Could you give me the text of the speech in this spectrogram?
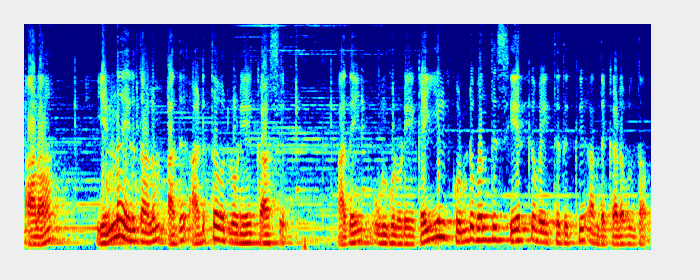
ஆனா என்ன இருந்தாலும் அது அடுத்தவர்களுடைய காசு. அதை உங்களுடைய கையில் கொண்டு வந்து சேர்க்க வைத்ததுக்கு அந்த கடவுள் தான்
